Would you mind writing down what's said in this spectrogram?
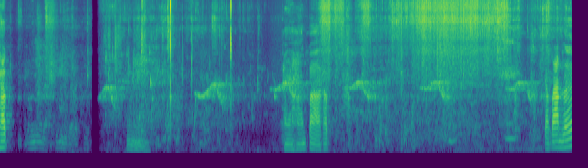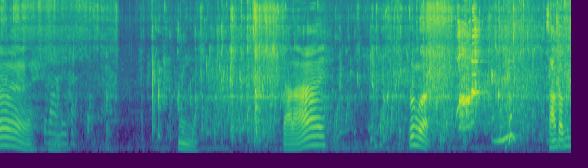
ครับอืมให้อาหารปลาครับ กลับบ้านเลยสว่างเลยค่ะนี่ปลาหลายเพิ่งหลวดสามตัวนี้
